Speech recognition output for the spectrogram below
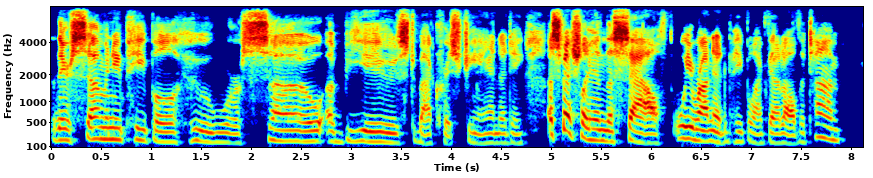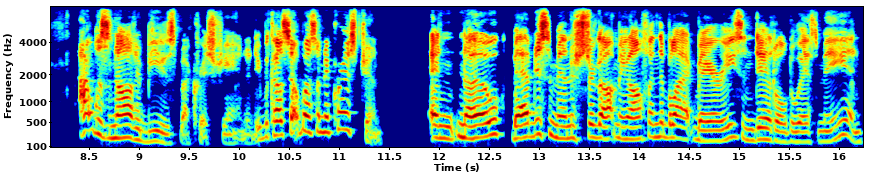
there's so many people who were so abused by Christianity, especially in the South. We run into people like that all the time. I was not abused by Christianity because I wasn't a Christian. And no, Baptist minister got me off in the blackberries and diddled with me and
